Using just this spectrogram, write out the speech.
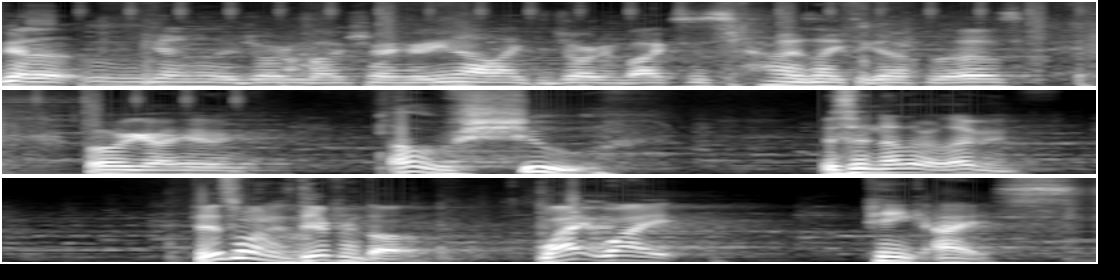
we got a, we got another Jordan box right here. You know I like the Jordan boxes. I always like to go for those. What we got here? Oh shoot, it's another 11. This one is different though. White, white, pink ice.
